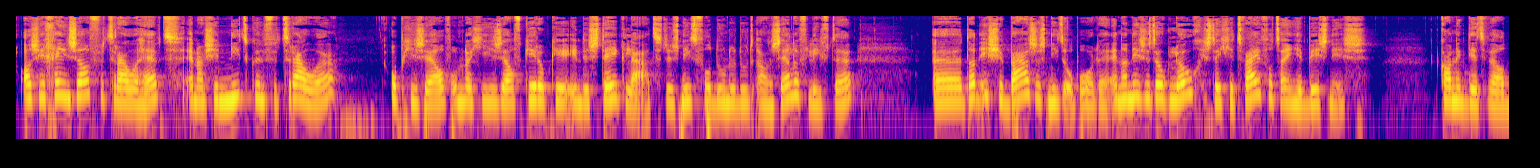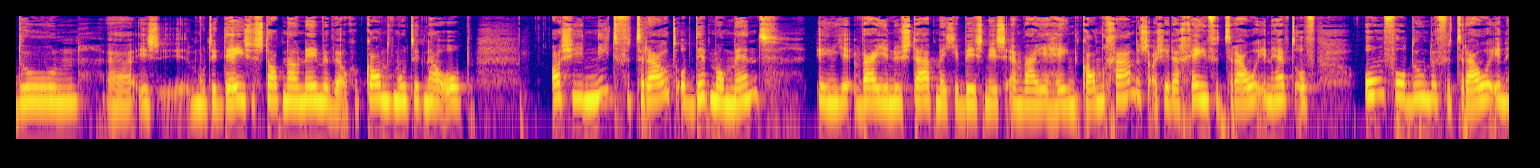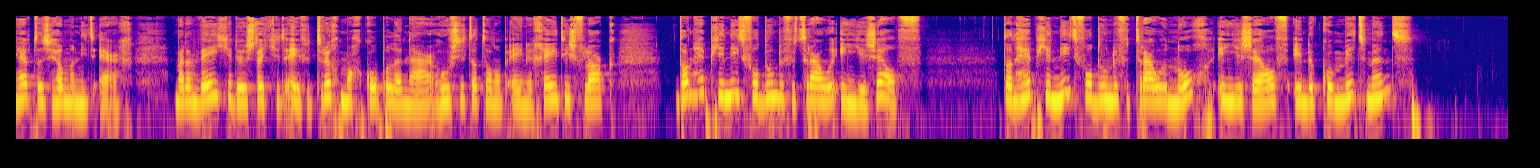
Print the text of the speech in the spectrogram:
Als je geen zelfvertrouwen hebt en als je niet kunt vertrouwen op jezelf, omdat je jezelf keer op keer in de steek laat, dus niet voldoende doet aan zelfliefde, uh, dan is je basis niet op orde. En dan is het ook logisch dat je twijfelt aan je business. Kan ik dit wel doen? Uh, is, moet ik deze stap nou nemen? Welke kant moet ik nou op? Als je niet vertrouwt op dit moment in je, waar je nu staat met je business en waar je heen kan gaan. Dus als je daar geen vertrouwen in hebt of onvoldoende vertrouwen in hebt, dat is helemaal niet erg. Maar dan weet je dus dat je het even terug mag koppelen naar hoe zit dat dan op energetisch vlak. Dan heb je niet voldoende vertrouwen in jezelf. Dan heb je niet voldoende vertrouwen nog in jezelf, in de commitment,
